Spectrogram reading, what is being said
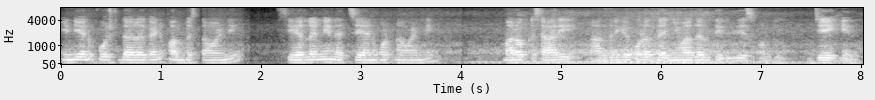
ఇండియన్ పోస్ట్ ద్వారా కానీ పంపిస్తామండి. చీరలన్నీ నచ్చాయనుకుంటున్నామండి. మరొకసారి అందరికీ కూడా ధన్యవాదాలు తెలియజేసుకుంటుంది జై హింద్.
